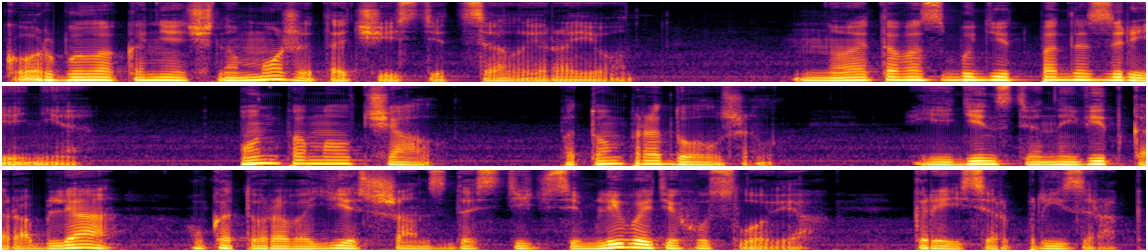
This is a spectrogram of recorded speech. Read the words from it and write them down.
Корбула, конечно, может очистить целый район, но это возбудит подозрение. Он помолчал, потом продолжил. Единственный вид корабля, у которого есть шанс достичь Земли в этих условиях – крейсер-призрак.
